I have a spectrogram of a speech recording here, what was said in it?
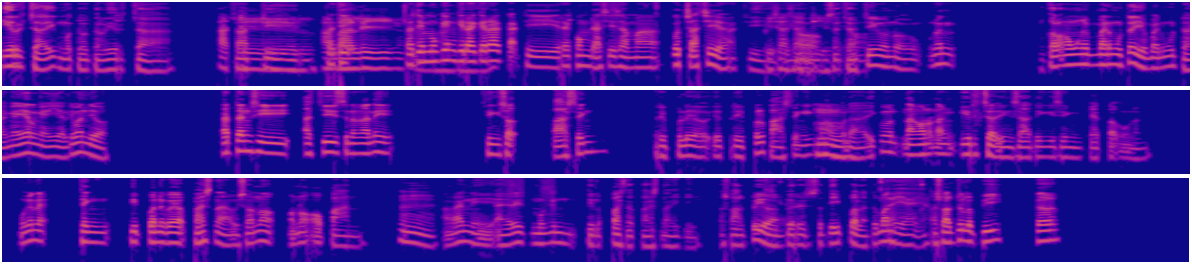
Irja iku model-model Irja. Sadil, Sadil. Hambali. Berarti mungkin kira-kira gak direkomendasi sama coach Aji ya? Aji. Bisa jadi. Bisa Yo. jadi ngono. Mungkin kalau ngomongin pemain muda ya pemain muda ngeyel ngeyel. Cuman yo kadang si Aji senengane sing sok passing dribble ya ya dribble passing iku mau. Hmm. nah iku nang ono nang Irja sing saat iki sing ketok ngono. Mungkin nek sing tipe koyo Basna wis ono ono opan. Hmm. makanya akhirnya mungkin dilepas lah Basna iki. Osvaldo ya hampir setipe lah cuman iya, iya. Osvaldo lebih ke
